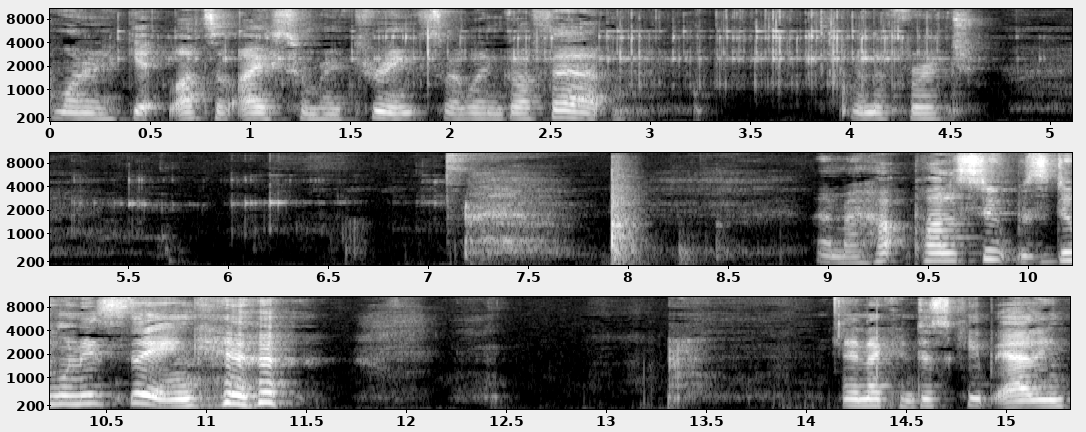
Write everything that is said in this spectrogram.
I wanted to get lots of ice for my drink, so I went and got that in the fridge. And my hot pot of soup is doing its thing. and I can just keep adding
